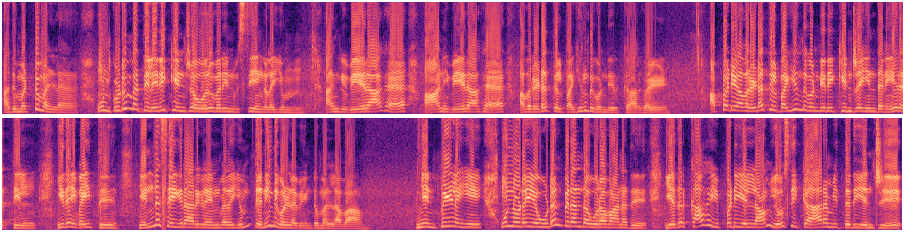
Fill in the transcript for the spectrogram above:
அது மட்டுமல்ல உன் குடும்பத்தில் இருக்கின்ற ஒருவரின் விஷயங்களையும் அங்கு வேறாக ஆணி வேறாக அவரிடத்தில் பகிர்ந்து கொண்டிருக்கார்கள். அப்படி அவரிடத்தில் பகிர்ந்து கொண்டிருக்கின்ற இந்த நேரத்தில் இதை வைத்து என்ன செய்கிறார்கள் என்பதையும் தெரிந்து கொள்ள வேண்டும் அல்லவா என் பிள்ளையே உன்னுடைய உடன் பிறந்த உறவானது. எதற்காக இப்படியெல்லாம் யோசிக்க ஆரம்பித்தது என்று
